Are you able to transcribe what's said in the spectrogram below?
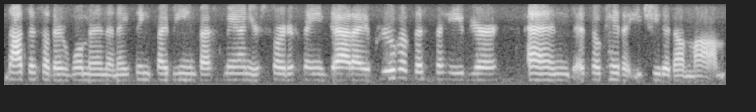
not this other woman. And I think by being best man, you're sort of saying, Dad, I approve of this behavior. And it's okay that you cheated on mom.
